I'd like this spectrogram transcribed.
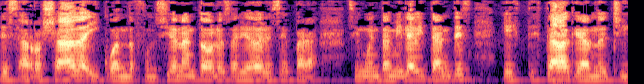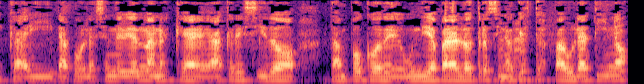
desarrollada y cuando funcionan todos los areadores es para 50.000 habitantes, este, estaba quedando chica y la población de Vietnam no es que ha crecido tampoco de un día para el otro, sino que esto es paulatino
